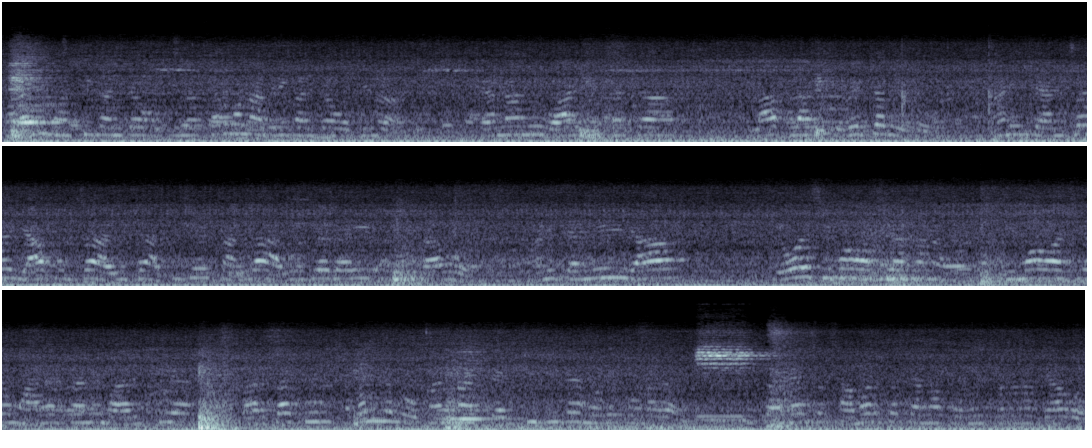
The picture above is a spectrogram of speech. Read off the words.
मराठी भाषिकांच्या वतीनं सर्व नागरिकांच्या वतीनं त्यांना मी वाढदिवसाच्या लाख लाख शुभेच्छा देतो. आणि त्यांचं यापुढचं आयुष्य अतिशय चांगलं आरोग्यदायी राहावं आणि त्यांनी या केवळ सीमावासियांना नव्हे तर सीमावासीय महाराष्ट्र आणि भारतीय भारतातील संबंध लोकांना त्यांची जी काय मदत होणार आहे ती करण्याचं सामर्थ्य त्यांना परमेश्वरानं द्यावं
